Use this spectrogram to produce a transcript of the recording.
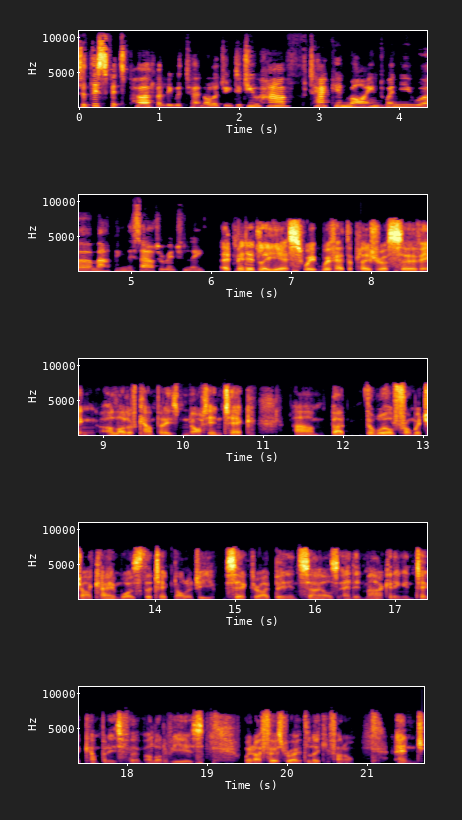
So this fits perfectly with technology. Did you have tech in mind when you were mapping this out originally? Admittedly, yes. We, have had the pleasure of serving a lot of companies not in tech, um, but the world from which I came was the technology sector. I'd been in sales and in marketing in tech companies for a lot of years when I first wrote the Leaky Funnel, and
